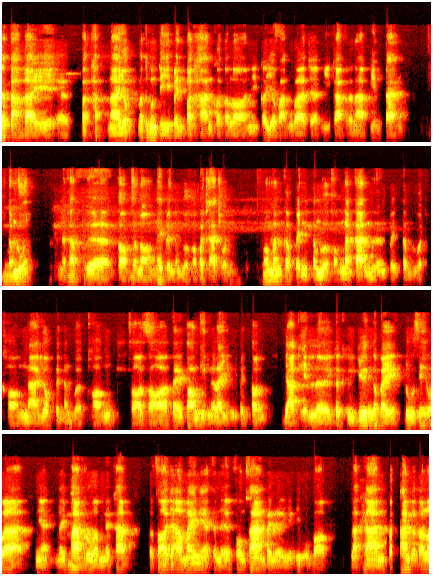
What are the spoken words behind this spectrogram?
ถ้าตราบใดเอ่อนนายกรัฐมนตรีเป็นประธานกตลนี่ก็อย่าหวังว่าจะมีการพัฒนาเปลี่ยนแปลงตำรวจนะครับ เพื่อตอบสนองให้เป็นตำรวจของประชาชน เพราะมันก็เป็นตำรวจของนักการเมือง เป็นตำรวจของนายกเป็นตำรวจของสสในท้องถิ่นอะไรอย่างนี้เป็นต้น อยากเห็นเลยก็คือยื่นเข้าไปดูซิว่าเนี่ยในภาพรวมนะครับสสจะเอาไหมเนี่ยเสนอโครงสร้างไปเลยอย่างที่ผมบอก หลักการประธานกตล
